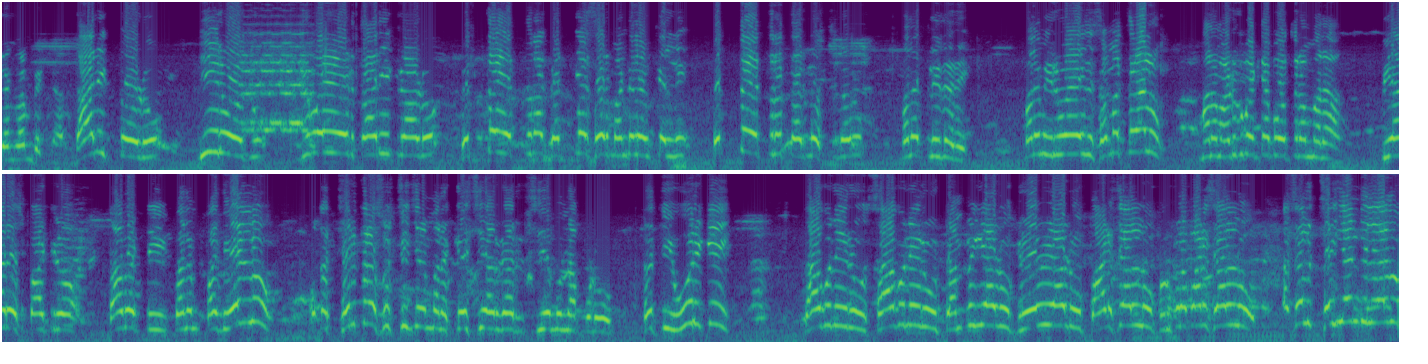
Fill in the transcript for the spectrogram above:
కేంద్రం పెట్టాను దానికి తోడు ఈ రోజు ఇరవై ఏడు తారీఖు నాడు పెద్ద ఎత్తున గట్కేశ్వర మండలంకి వెళ్ళి పెద్ద ఎత్తున తరలి వస్తున్నారు మన ప్లీనరీ మనం ఇరవై ఐదు సంవత్సరాలు మనం అడుగుపెట్టబోతున్నాం మన బిఆర్ఎస్ పార్టీలో. కాబట్టి మనం పదేళ్ళు ఒక చరిత్ర సృష్టించిన మన కేసీఆర్ గారు సీఎం ఉన్నప్పుడు ప్రతి ఊరికి తాగునీరు సాగునీరు డంపింగ్ యార్డు గ్రేవ్ యార్డు పాఠశాలలు గురుకుల పాఠశాలలు. అసలు చెయ్యంది లేదు.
